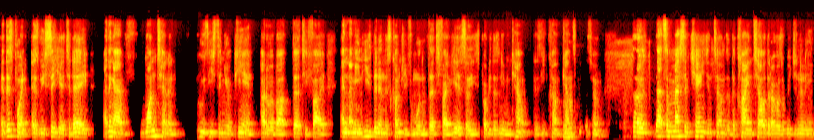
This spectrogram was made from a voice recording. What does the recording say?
At this point, as we sit here today, I think I have one tenant who's Eastern European out of about 35. And I mean, he's been in this country for more than 35 years, so he probably doesn't even count because he can't count mm-hmm. his home. So that's a massive change in terms of the clientele that I was originally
